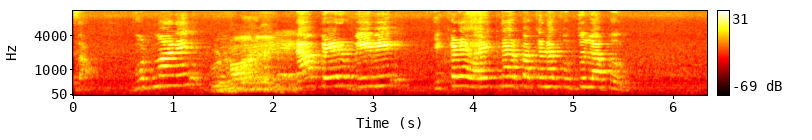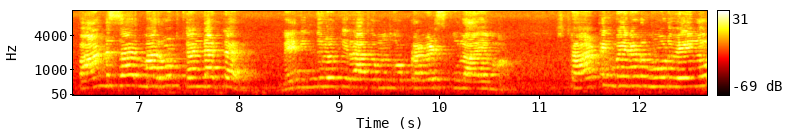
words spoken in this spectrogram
గుడ్ మార్నింగ్ గుడ్ మార్నింగ్ నా పేరు బీవి. ఇక్కడే హైత్నర్ పక్కన కుబ్దుల్లాపూర్ పాండు సార్ మా రూట్ కండక్టర్ నేను ఇందులోకి రాకముందు ఒక ప్రైవేట్ స్కూల్ ఆయమ్మ. స్టార్టింగ్ పోయినప్పుడు మూడు వేలు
